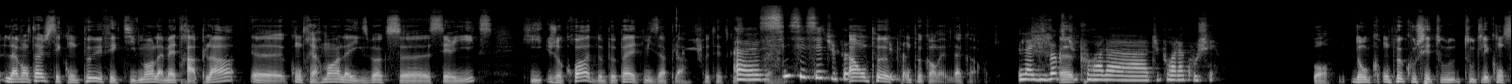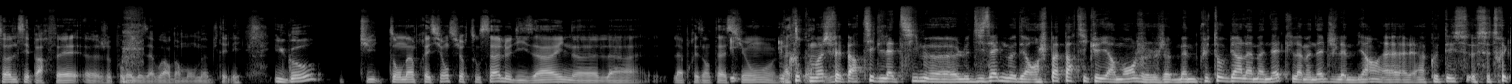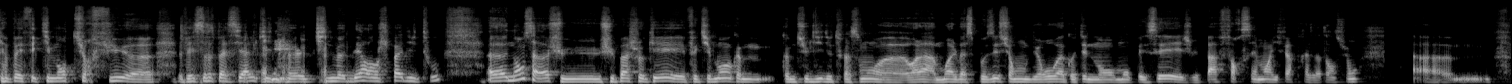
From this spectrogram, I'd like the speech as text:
L'avantage, c'est qu'on peut effectivement la mettre à plat, contrairement à la Xbox Series X, qui, je crois, ne peut pas être mise à plat. Peut-être que euh, si, si, si, tu peux. Ah, on peut, on peut quand même, d'accord. La Xbox, tu, euh, pourras la, tu pourras la coucher. Bon, donc on peut coucher toutes les consoles, c'est parfait. Euh, je pourrais les avoir dans mon meuble télé. Hugo, ton impression sur tout ça, le design, euh, la, la présentation Écoute, moi je fais partie de la team. Euh, le design me dérange pas particulièrement. J'aime même plutôt bien la manette. La manette, je l'aime bien. Elle a un côté, ce, truc un peu effectivement turfu, euh, vaisseau spatial, qui, ne, qui ne me dérange pas du tout. non, ça va. Je suis, je suis pas choqué. effectivement, comme comme tu le dis, de toute façon, voilà, moi, elle va se poser sur mon bureau à côté de mon, mon PC et je vais pas forcément y faire très attention. Euh,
